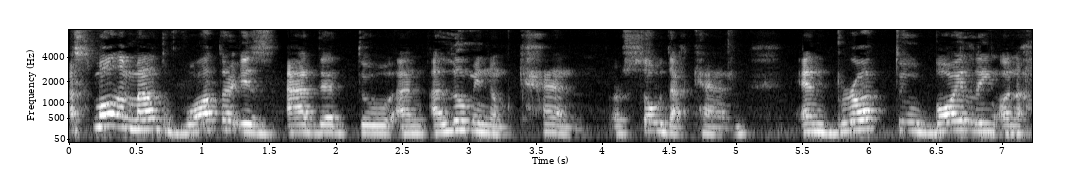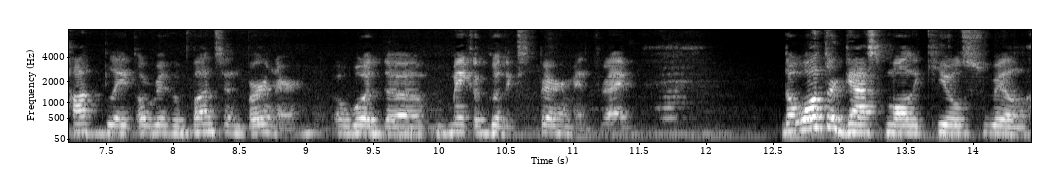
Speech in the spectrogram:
A small amount of water is added to an aluminum can or soda can and brought to boiling on a hot plate or with a Bunsen burner would uh, make a good experiment, right? The water gas molecules will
